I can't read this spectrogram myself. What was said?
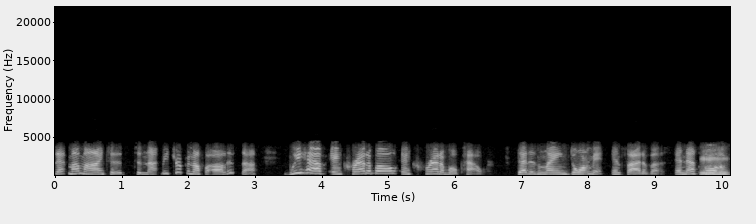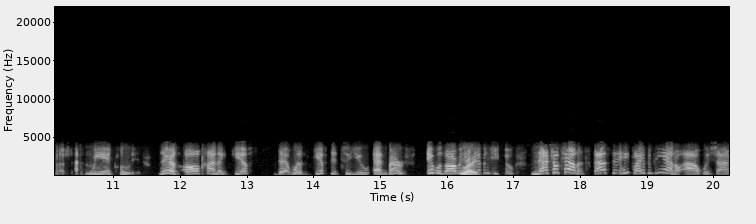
set my mind to to not be tripping off of all this stuff. We have incredible, incredible power that is laying dormant inside of us, and that's all of Mhm. us. That's me included. There's all kind of gifts that was gifted to you at birth. It was already Right. given to you. Natural talents. God said he plays the piano. I wish I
